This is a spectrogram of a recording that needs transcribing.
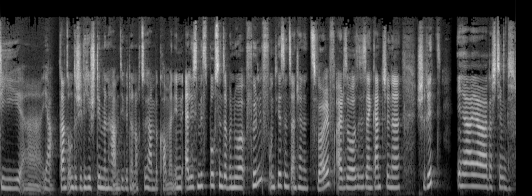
die äh, ja ganz unterschiedliche Stimmen haben, die wir dann auch zu hören bekommen. In Ali Smiths Buch sind es aber nur fünf und hier sind es anscheinend zwölf, also das ist ein ganz schöner Schritt. Ja, ja, das stimmt.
